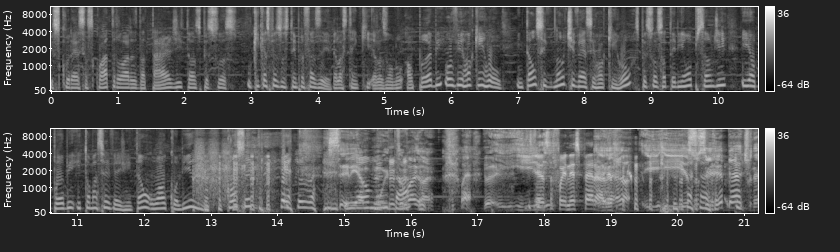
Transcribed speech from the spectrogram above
escurece às 4 horas da tarde, então as pessoas, o que, que as pessoas têm para fazer? Elas têm que, elas vão no, ao pub ouvir rock and roll. Então, se não tivesse rock and roll, as pessoas só teriam a opção de ir ao pub e tomar cerveja. Então, o alcoolismo, com certeza, seria muito maior. Ué, e, e, essa foi inesperada. É, e, e, isso se repete, né?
